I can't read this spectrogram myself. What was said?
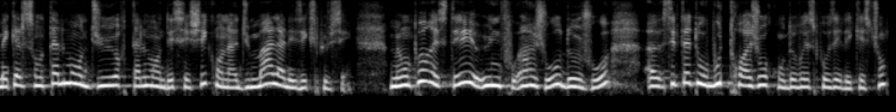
mais qu'elles sont tellement dures, tellement desséchées qu'on a du mal à les expulser. Mais on peut rester une fois, un jour, deux jours. Euh, c'est peut-être au bout de trois jours qu'on devrait se poser les questions,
